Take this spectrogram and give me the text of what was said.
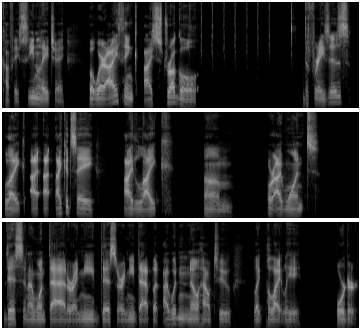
cafe sin leche. But where I think I struggle, the phrases like I, I, I could say I like um or I want this and I want that or I need this or I need that, but I wouldn't know how to like politely order.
